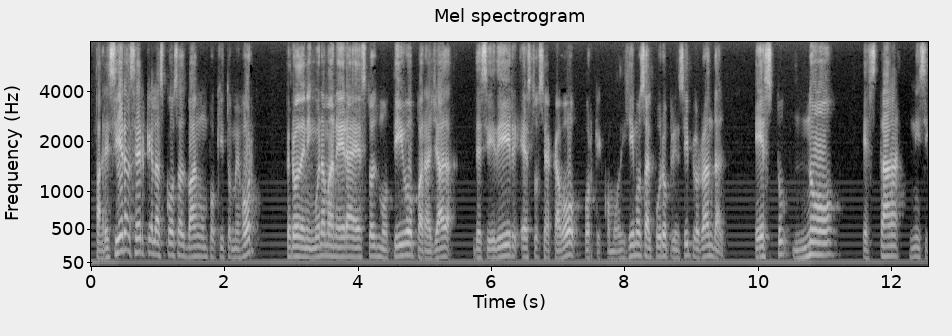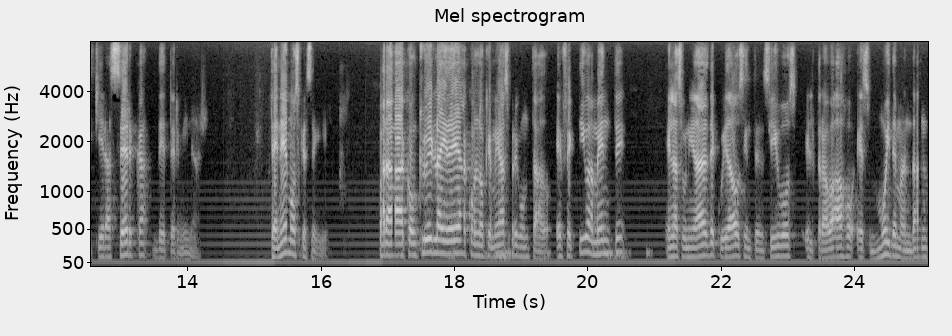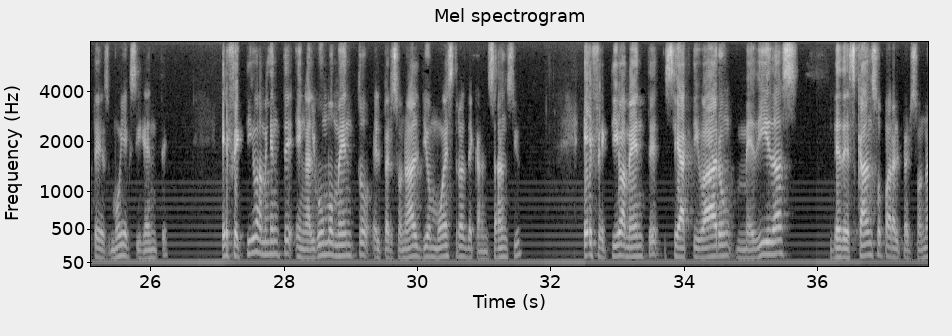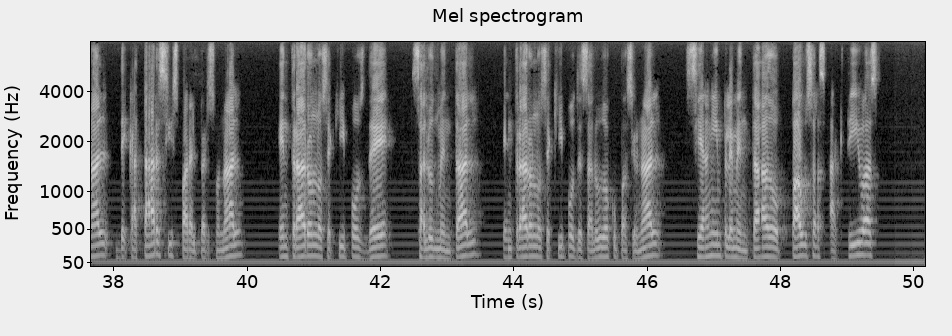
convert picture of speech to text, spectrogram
Pareciera ser que las cosas van un poquito mejor, pero de ninguna manera esto es motivo para ya decidir esto se acabó, porque como dijimos al puro principio, Randall, esto no está ni siquiera cerca de terminar. Tenemos que seguir. Para concluir la idea con lo que me has preguntado, efectivamente, en las unidades de cuidados intensivos el trabajo es muy demandante, es muy exigente. Efectivamente, en algún momento el personal dio muestras de cansancio, efectivamente se activaron medidas de descanso para el personal, de catarsis para el personal, entraron los equipos de salud mental, entraron los equipos de salud ocupacional, se han implementado pausas activas.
